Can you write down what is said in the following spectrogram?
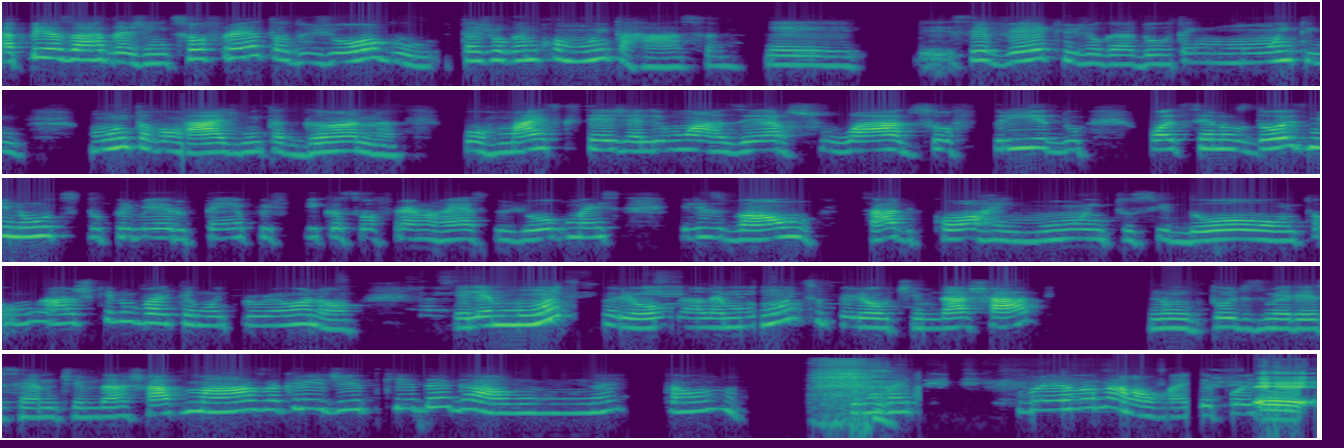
apesar da gente sofrer todo jogo, está jogando com muita raça. É, você vê que o jogador tem muito, muita vontade, muita gana, por mais que seja ali um a 0 suado, sofrido, pode ser nos dois minutos do primeiro tempo e fica sofrendo o resto do jogo, mas eles vão, sabe? Correm muito, se doam, então acho que não vai ter muito problema, não. Ele é muito superior, ela é muito superior ao time da Chape, não estou desmerecendo o time da Chape, mas acredito que dê galo, né? Então, não vai ter problema, não. Mas depois é...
